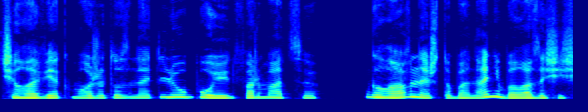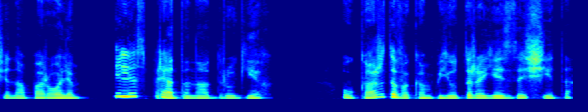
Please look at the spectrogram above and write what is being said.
Человек может узнать любую информацию. Главное, чтобы она не была защищена паролем или спрятана от других. У каждого компьютера есть защита,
